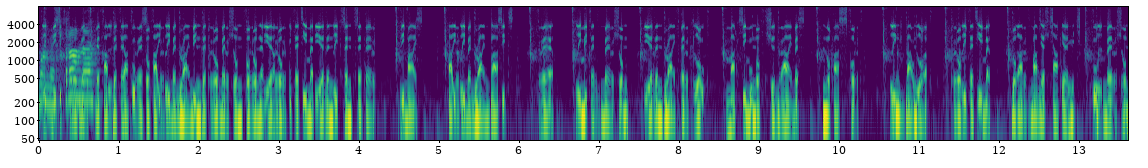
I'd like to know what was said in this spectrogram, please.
mamy stronę. Robert Metal Beatrice of I live drive in the pro version for on air or with team 1 license per device. I live drive basics. Rare. Limited version. 1 drive per cloud. Maximum of 3 drives. No password. Link download. Dolar 25. Full version.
